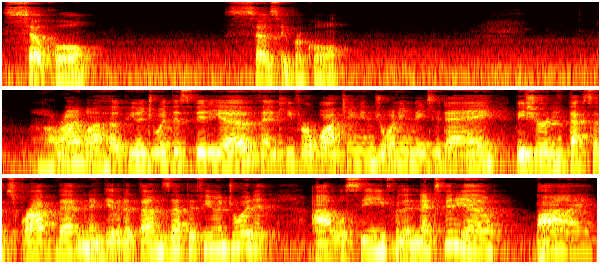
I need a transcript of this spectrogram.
So cool. So super cool. All right, well, I hope you enjoyed this video. Thank you for watching and joining me today. Be sure and hit that subscribe button and give it a thumbs up if you enjoyed it. I will see you for the next video. Bye.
